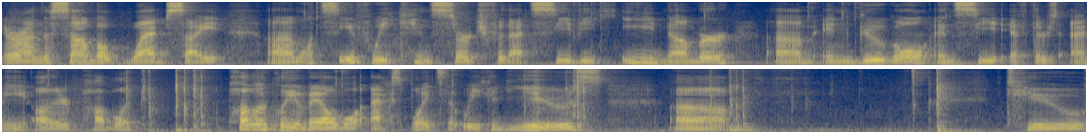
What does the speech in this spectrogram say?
or on the Samba website, um, let's see if we can search for that CVE number um, in Google and see if there's any other public, publicly available exploits that we could use um, to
